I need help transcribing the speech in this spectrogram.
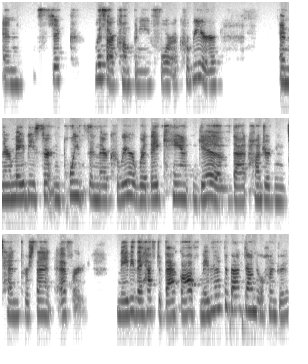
and stick with our company for a career. And there may be certain points in their career where they can't give that 110% effort. Maybe they have to back off. Maybe they have to back down to 100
